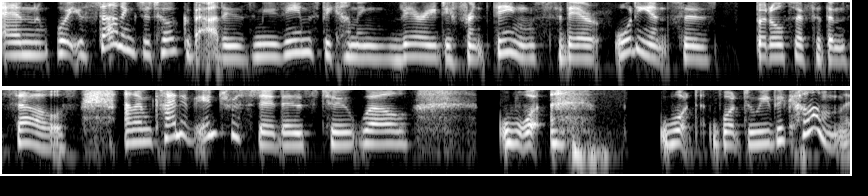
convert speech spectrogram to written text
And what you're starting to talk about is museums becoming very different things for their audiences, but also for themselves. And I'm kind of interested as to, well, what. What what do we become?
